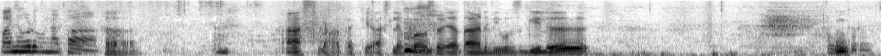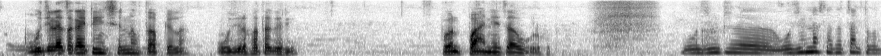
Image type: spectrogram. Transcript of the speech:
पाणी उडवू नका. हा. असला होता की असल्या पावसाळ्यात आठ दिवस गेलं? उजेडाचं काही टेन्शन नव्हतं आपल्याला. उजेड होता घरी. पण पाण्याचं अवघड होत. उजीड उजीड नसला तर चालतं पण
